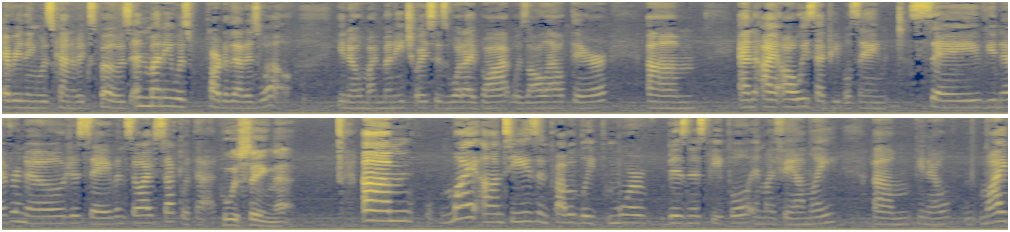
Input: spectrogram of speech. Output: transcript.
Everything was kind of exposed, and money was part of that as well. You know, my money choices, what I bought was all out there. Um, and I always had people saying, save, you never know, just save. And so I've stuck with that. Who was saying that? Um, my aunties and probably more business people in my family. Um, you know, my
